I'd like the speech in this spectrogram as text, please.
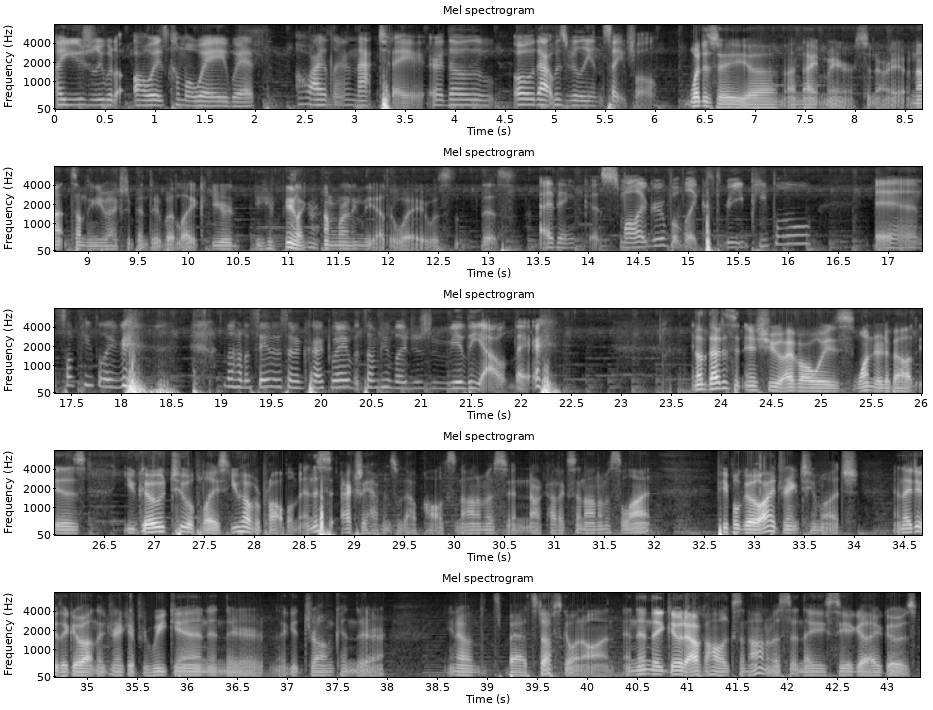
I usually would always come away with, "Oh, I learned that today," or "Though, oh, that was really insightful." What is a uh, a nightmare scenario? Not something you've actually been through, but like you're you'd be like, I'm running the other way. Was this? I think a smaller group of like three people, and some people are. Know how to say this in a correct way, but some people are just really out there. Now that is an issue I've always wondered about. Is you go to a place, you have a problem, and this actually happens with Alcoholics Anonymous and Narcotics Anonymous a lot. People go, I drink too much, and they do. They go out and they drink every weekend, and they're they get drunk, and they're, you know, bad stuff's going on. And then they go to Alcoholics Anonymous, and they see a guy who goes,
